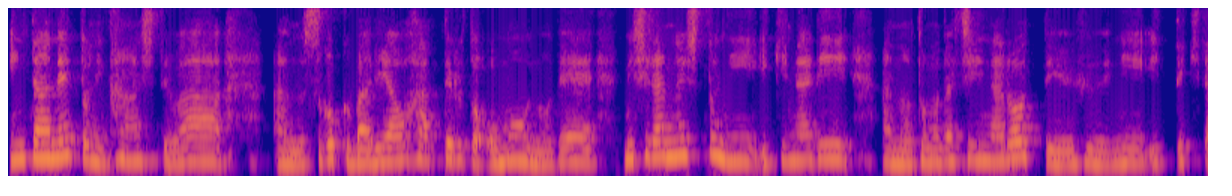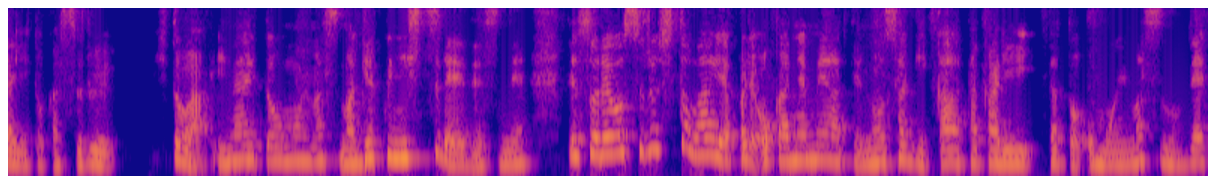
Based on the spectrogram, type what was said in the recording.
インターネットに関してはあのすごくバリアを張ってると思うので見知らぬ人にいきなりあの友達になろうっていうふうに言ってきたりとかする人はいないと思います。まあ、逆に失礼ですね。で、それをする人はやっぱりお金目当ての詐欺かたかりだと思いますので、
